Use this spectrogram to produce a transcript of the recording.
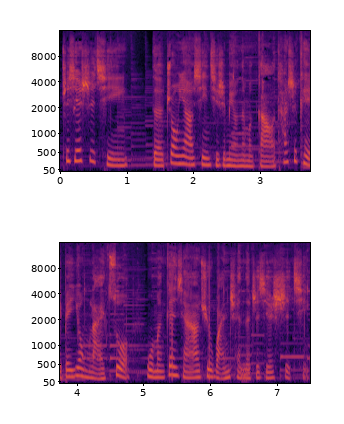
这些事情的重要性其实没有那么高，它是可以被用来做我们更想要去完成的这些事情。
